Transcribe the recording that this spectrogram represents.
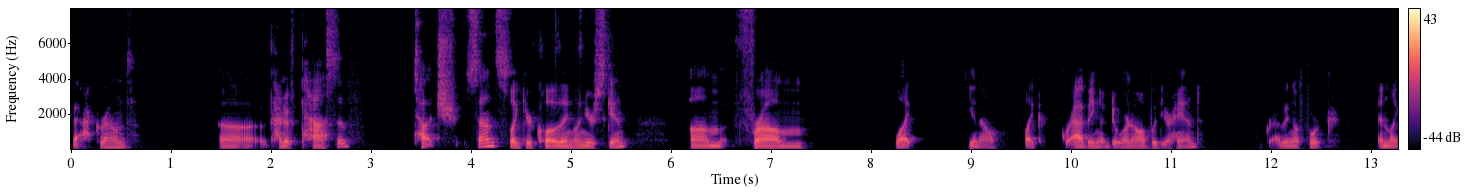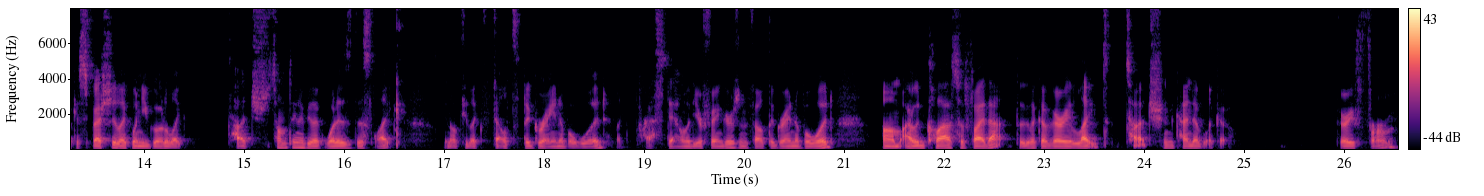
background uh, kind of passive touch sense, like your clothing on your skin, um, from like, you know, like grabbing a doorknob with your hand, grabbing a fork, and like especially like when you go to like touch something, to be like, what is this like? You know, if you like felt the grain of a wood, like pressed down with your fingers and felt the grain of a wood, um, I would classify that like a very light touch and kind of like a very firm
